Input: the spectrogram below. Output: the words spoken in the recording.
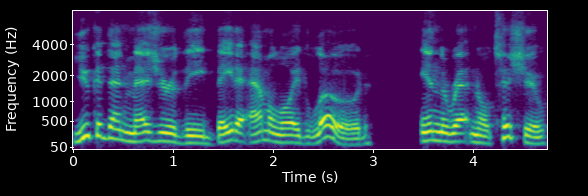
you could then measure the beta amyloid load in the retinal tissue.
